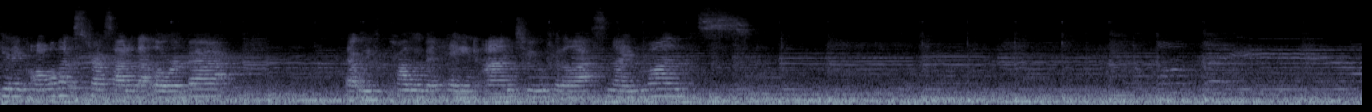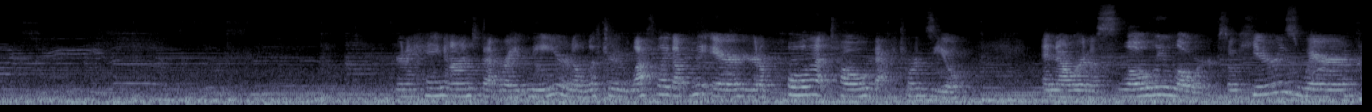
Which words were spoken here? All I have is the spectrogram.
getting all that stress out of that lower back that we've probably been hanging on to for the last nine months. Hang on to that right knee. You're gonna lift your left leg up in the air. You're gonna pull that toe back towards you. And now we're gonna slowly lower. So here's where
